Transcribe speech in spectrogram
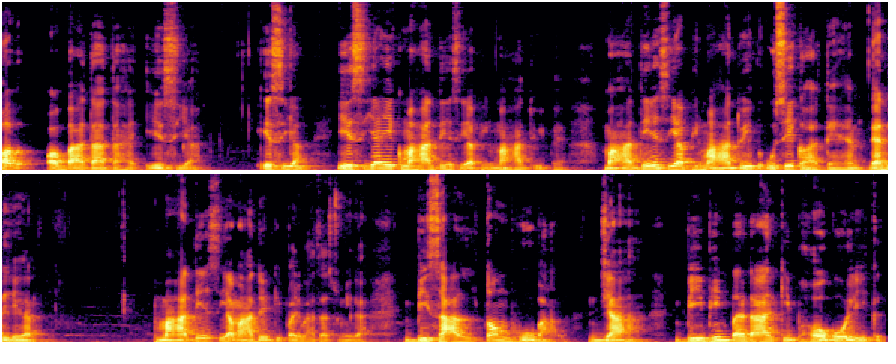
अब अब बात आता है एशिया। एशिया एशिया एक महादेश या फिर महाद्वीप है। महादेश या फिर महाद्वीप उसे कहते हैं। ध्यान दीजिएगा। महादेश या महाद्वीप की परिभाषा सुनिएगा। विशालतम भूभाग, जहाँ विभिन्न प्रकार की भौगोलिक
